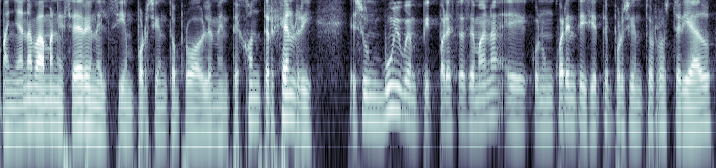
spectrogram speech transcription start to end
Mañana va a amanecer en el 100% probablemente. Hunter Henry es un muy buen pick para esta semana, eh, con un 47% rostereado.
